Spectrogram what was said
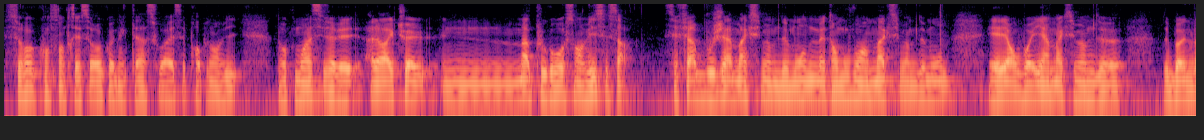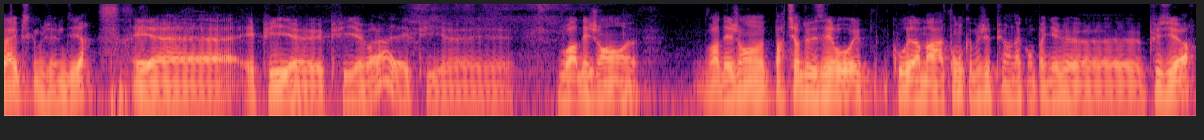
se reconcentrer, se reconnecter à soi et ses propres envies. Donc moi, si j'avais à l'heure actuelle ma plus grosse envie, c'est ça. C'est faire bouger un maximum de monde, mettre en mouvement un maximum de monde et envoyer un maximum de, de bonnes vibes, comme j'aime dire. Et, euh, et puis, euh, et puis euh, voilà, et puis voir des gens, voir des gens partir de zéro et courir un marathon, comme j'ai pu en accompagner plusieurs.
